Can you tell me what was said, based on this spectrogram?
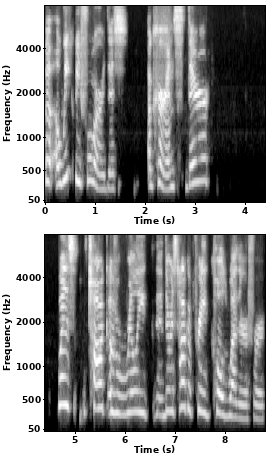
but a week before this occurrence, there was talk of really there was talk of pretty cold weather for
